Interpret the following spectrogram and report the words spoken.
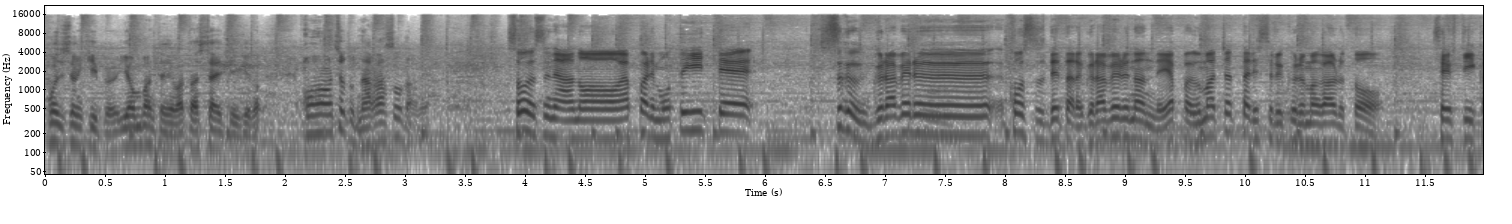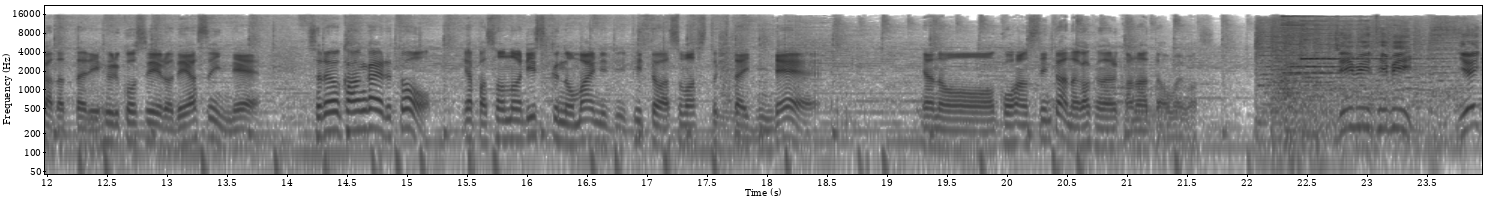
ポジションキープ4番手で渡したいというけど後半はちょっと長そうだね。そうですねあのやっぱり茂木ってすぐグラベルコース出たらグラベルなんでやっぱ埋まっちゃったりする車があるとセーフティーカーだったりフルコースイエロー出やすいんでそれを考えるとやっぱそのリスクの前にピットは済ませときたいんであの後半スティントは長くなるかなとは思います。GBTV イエイ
